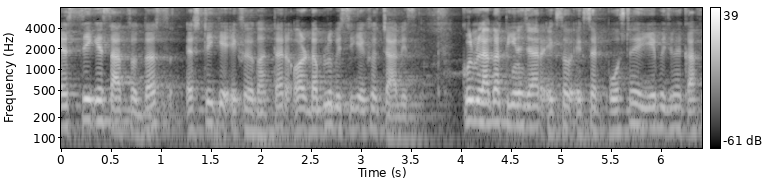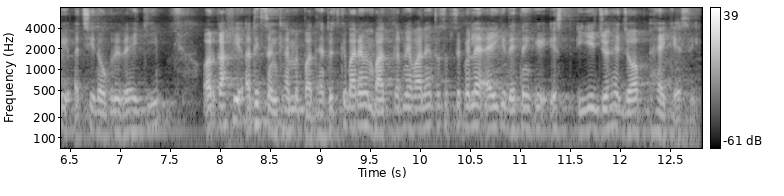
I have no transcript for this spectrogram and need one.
एस सी के सात सौ दस एस टी के एक सौ इकहत्तर और डब्ल्यू बी सी के एक सौ चालीस। कुल मिलाकर तीन हज़ार एक सौ इकसठ पोस्ट है। ये भी जो है काफ़ी अच्छी नौकरी रहेगी और काफ़ी अधिक संख्या में पद हैं। तो इसके बारे में बात करने वाले हैं। तो सबसे पहले आइए कि देखते हैं कि इस, ये जो है जॉब है कैसी।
